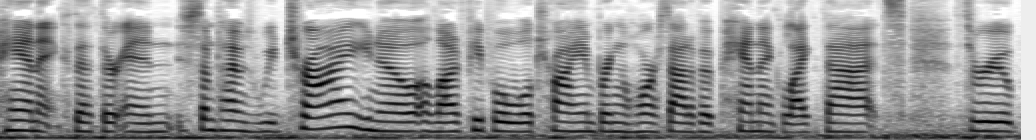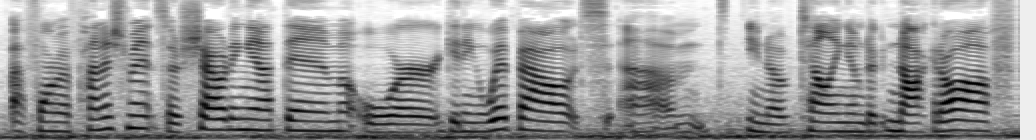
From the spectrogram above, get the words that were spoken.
panic that they're in. Sometimes we try, you know, a lot of people will try and bring a horse out of a panic like that through a form of punishment, so shouting at them or getting a whip out, um, you know, telling them to knock it off,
